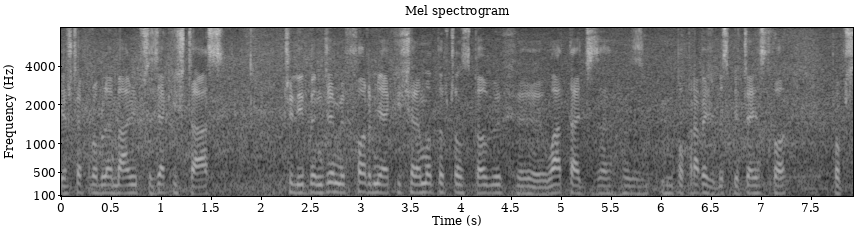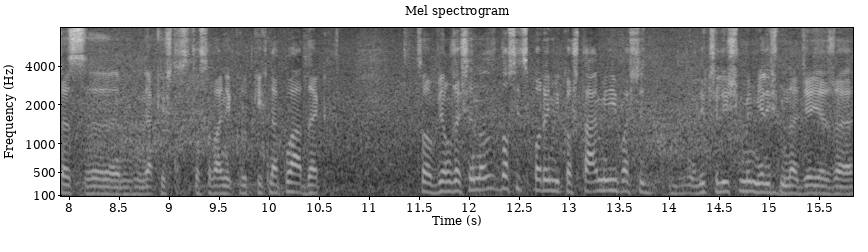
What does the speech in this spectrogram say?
jeszcze problemami przez jakiś czas. Czyli będziemy w formie jakichś remontów cząstkowych y, łatać, poprawiać bezpieczeństwo poprzez y, jakieś stosowanie krótkich nakładek, co wiąże się no, z dosyć sporymi kosztami i właśnie liczyliśmy, mieliśmy nadzieję, że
